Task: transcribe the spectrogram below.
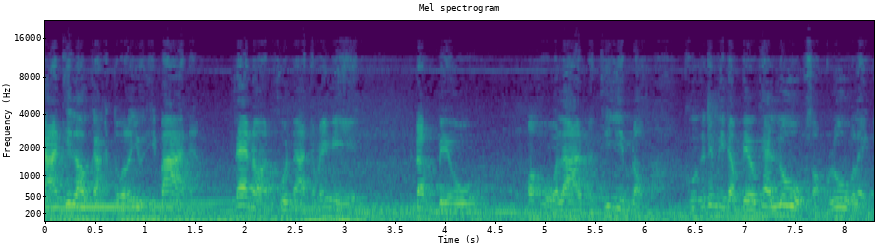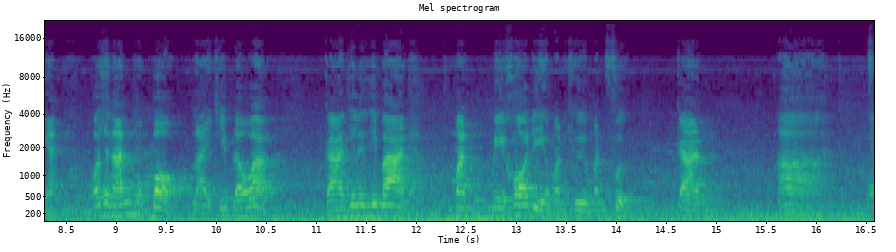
การที่เรากักตัวแล้วอยู่ที่บ้านเนี่ย แน่นอนคุณอาจจะไม่มีดัมเบลมโหฬารเหมือนที่ยิมหรอก คุณก็จะมีดัมเบลแค่ลูก 2 ลูกอะไรอย่างเงี้ย เพราะฉะนั้นผมบอกหลายคลิปแล้วว่า การที่เล่นที่บ้านเนี่ย มันมีข้อดีของมันคือมันฝึกการโฟ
